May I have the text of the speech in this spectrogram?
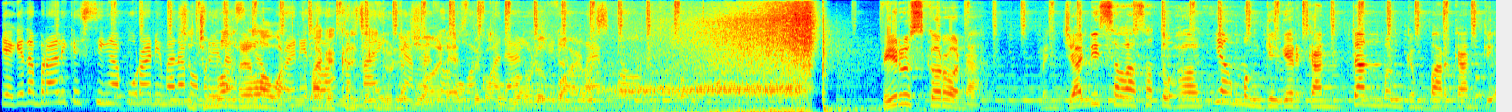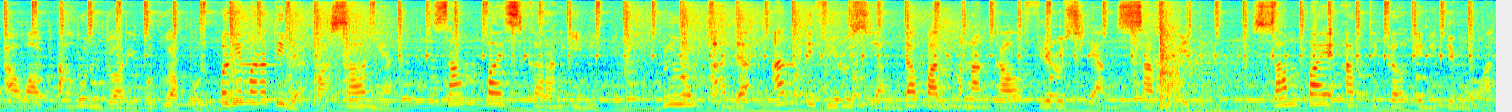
Ya, kita beralih ke Singapura di mana pemerintah Singapura ini telah menaikkan kewaspadaan Virus corona menjadi salah satu hal yang menggegerkan dan menggemparkan di awal tahun 2020. Bagaimana tidak? Pasalnya, sampai sekarang ini belum ada antivirus yang dapat menangkal virus yang satu ini. Sampai artikel ini dimuat,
